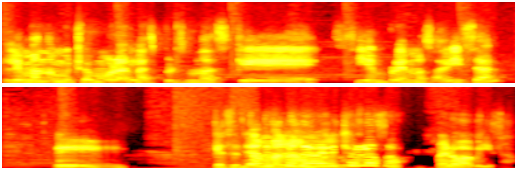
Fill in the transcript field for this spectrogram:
Le mando mucho amor a las personas que siempre nos avisan, Sí. que se Ya toman después de la haber hecho el oso, pero avisa.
